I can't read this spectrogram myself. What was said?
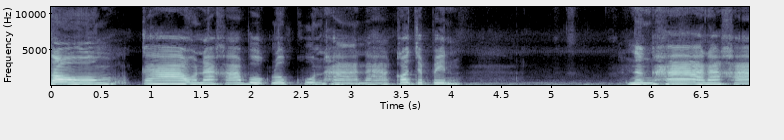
สองเก้านะคะบวกลบคูณหารนะคะก็จะเป็นหนึ่งห้านะคะ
